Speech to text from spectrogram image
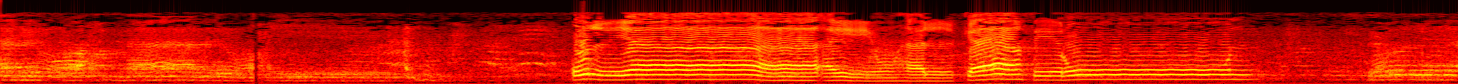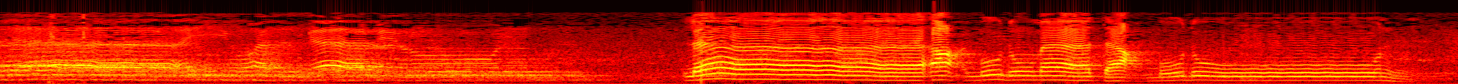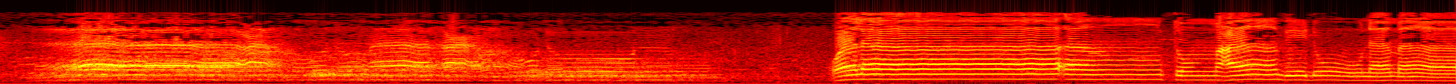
قل يا أيها الكافرون قل يا أيها الكافرون لا أعبد ما تعبدون لا ولا أنتم عابدون ما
